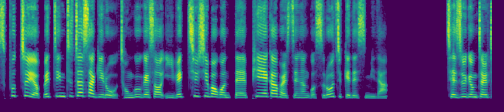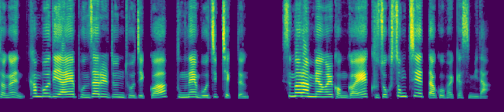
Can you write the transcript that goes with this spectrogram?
스포츠 엿배팅 투자 사기로 전국에서 270억 원대 피해가 발생한 것으로 집계됐습니다. 제주경찰청은 캄보디아에 본사를 둔 조직과 국내 모집책 등 21명을 검거해 구속 송치했다고 밝혔습니다.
